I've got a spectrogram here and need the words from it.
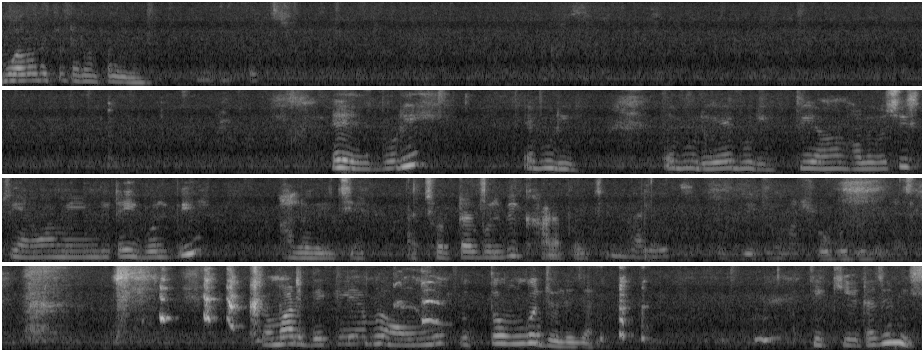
বুয়ার মতো চুলটা এরকম করে নেবে এ বুড়ি এ বুড়ি এ বুড়ি এ বুড়ি তুই আমার ভালোবাসিস তুই আমার মেহেন্দিটাই বলবি ভালো হয়েছে। আর ছোটটার বলবি খারাপ হয়েছে। ভালো হয়েছে। তোমার দেখলে আমার অঙ্গ প্রত্যঙ্গ জ্বলে যায়। তুই কি এটা জানিস?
